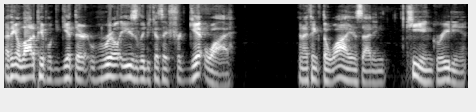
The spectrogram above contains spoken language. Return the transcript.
I think a lot of people get there real easily because they forget why. And I think the why is that in, key ingredient.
